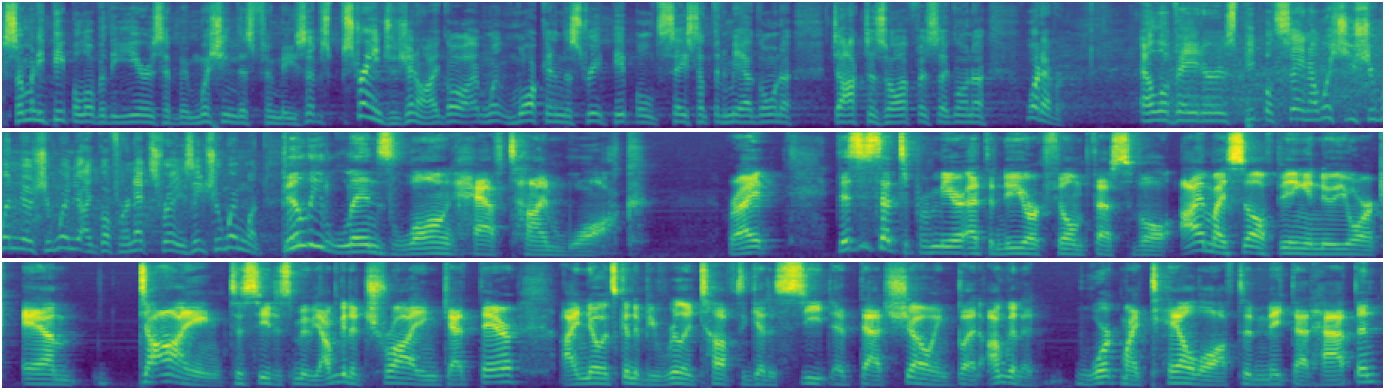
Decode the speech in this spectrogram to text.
so many people over the years have been wishing this for me. So, strangers, you know, I go, I'm walking in the street, people say something to me. I go in a doctor's office, I go in a whatever. Elevators, people saying, I wish you should win, you should win. I go for an x ray, you should win one. Billy Lynn's long halftime walk, right? This is set to premiere at the New York Film Festival. I myself, being in New York, am dying to see this movie. I'm going to try and get there. I know it's going to be really tough to get a seat at that showing, but I'm going to work my tail off to make that happen.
